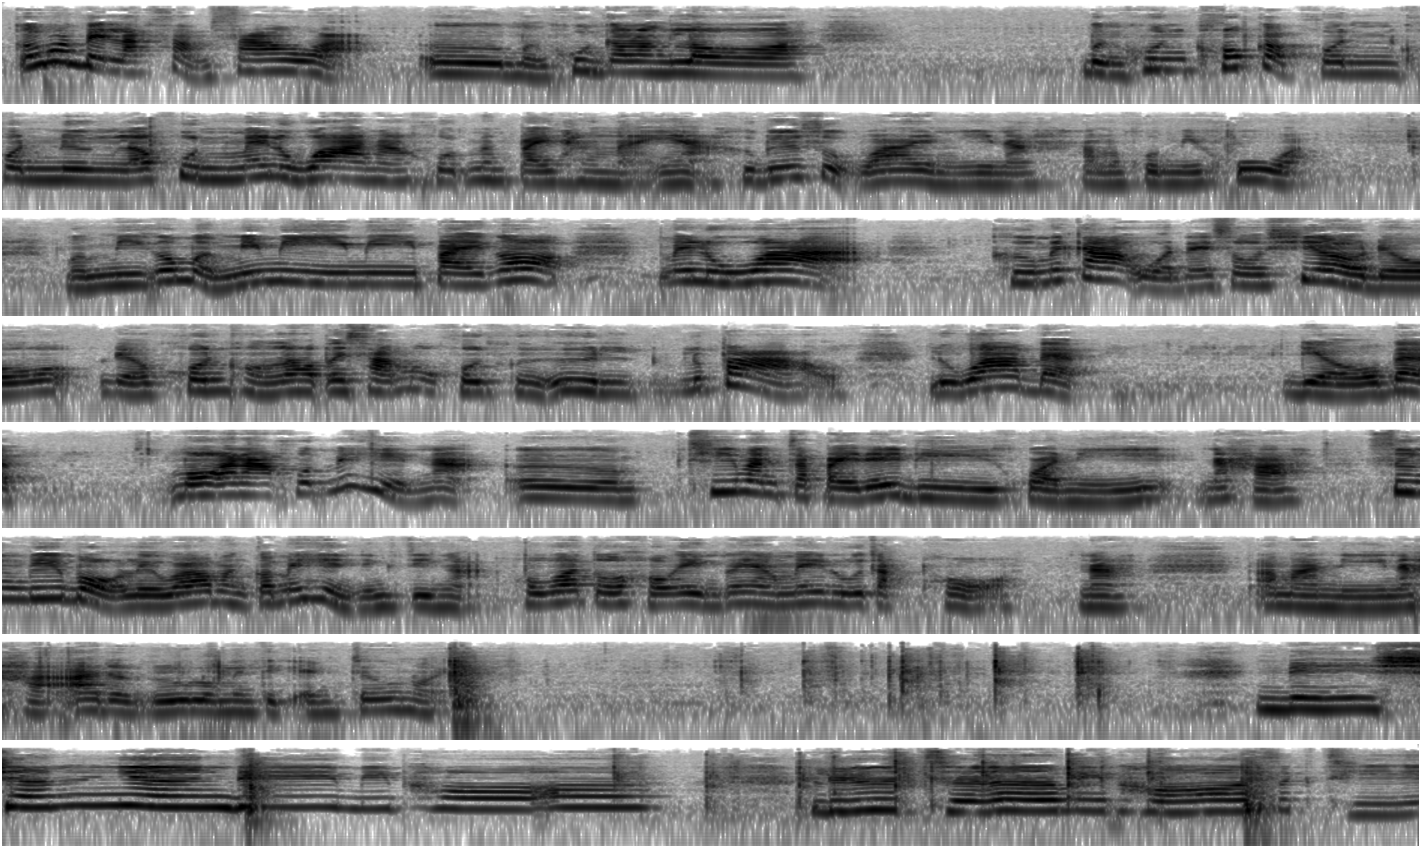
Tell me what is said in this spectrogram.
ก็มันเป็นรักสามเศร้าอะเออเหมือนคุณกำลังรอ เหมือนคุณคบกับคนคนหนึ่งแล้วคุณไม่รู้ว่าอนาคตมันไปทางไหนอะ คือพี่รู้สึกว่าอย่างนี้นะสำหรับคนมีคู่อะเหมือนมีก็เหมือนไม่มีมีไปก็ไม่รู้ว่า คือไม่กล้าอวดในโซเชียลเดี๋ยวเดี๋ยวคนของเราไปซ้ำกับคนคนอื่นหรือเปล่า หรือว่าแบบเดี๋ยวแบบมองอนาคตไม่เห็นอะเออที่มันจะไปได้ดีกว่านี้นะคะ ซึ่งพี่บอกเลยว่ามันก็ไม่เห็นจริงๆอะเพราะว่าตัวเขาเองก็ยังไม่รู้จักพอนะ ประมาณนี้นะคะอะเดี๋ยวดูโรแมนติกแองเจิลหน่อย นี่ฉันยังดีไม่พอ หรือเธอไม่พอสักที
